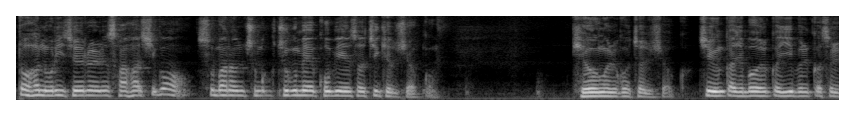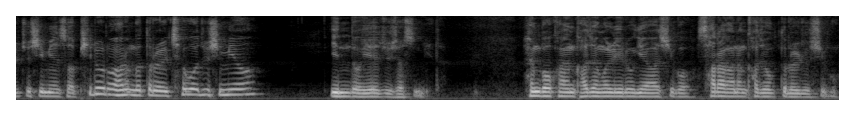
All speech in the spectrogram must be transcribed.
또한 우리 죄를 사하시고 수많은 죽음의 고비에서 지켜주셨고 병을 고쳐주셨고 지금까지 먹을 것 입을 것을 주시면서 필요로 하는 것들을 채워주시며 인도해 주셨습니다. 행복한 가정을 이루게 하시고 사랑하는 가족들을 주시고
